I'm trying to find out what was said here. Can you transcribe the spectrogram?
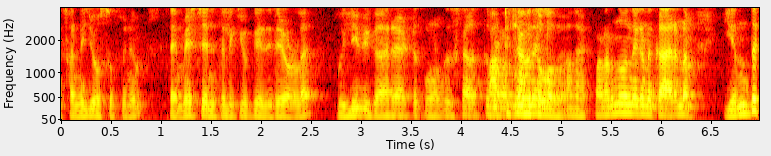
സണ്ണി ജോസഫിനും രമേശ് ചെന്നിത്തലയ്ക്കൊക്കെ എതിരെയുള്ള വലിയ വികാരമായിട്ട് കോൺഗ്രസിനകത്ത് വളർന്നു വന്നേക്കണം. കാരണം എന്ത്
